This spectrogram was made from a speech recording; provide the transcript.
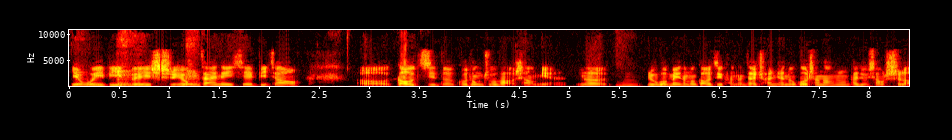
也未必被使用在那些比较，呃，高级的古董珠宝上面。那如果没那么高级，可能在传承的过程当中它就消失了，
